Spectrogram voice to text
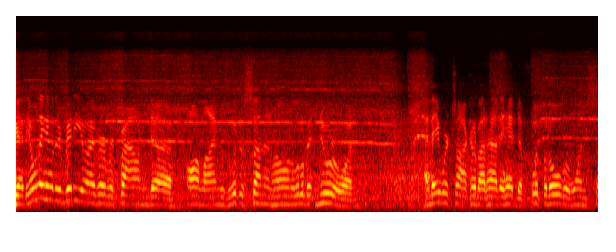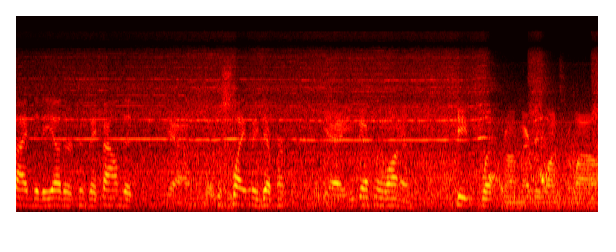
Yeah, the only other video I've ever found uh, online was with the Sunnen Hone, a little bit newer one. And they were talking about how they had to flip it over one side to the other because they found it Yeah. was slightly different. Yeah, you definitely want to keep flipping them every once in a while.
